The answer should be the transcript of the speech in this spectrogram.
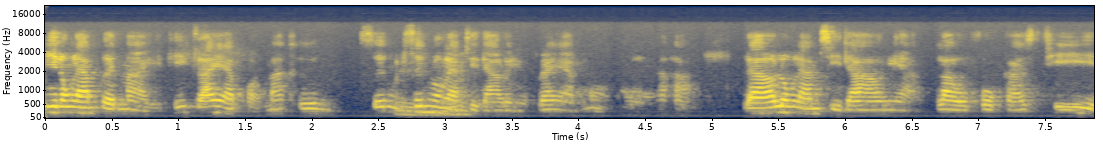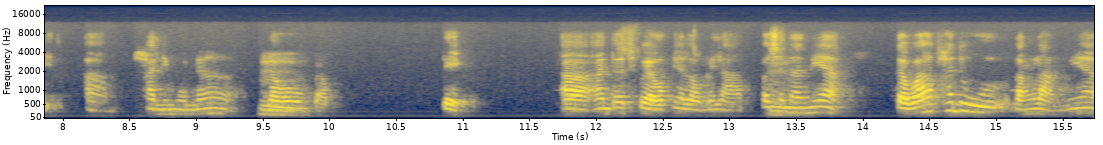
มีโรงแรมเปิดใหม่ที่ใกล้แอร์พอร์ตมากขึ้น ซึ่งอืมซึ่งโรงแรมสีดาวเราอยู่ใกล้แอร์พอร์ตนะคะแล้วโรงแรมสีดาวเนี่ยเราโฟกัสที่ฮันนีมูเนอร์เราแบบเด็กอ่า under 12เนี่ยเราไม่รับ เพราะฉะนั้นเนี่ยแต่ว่าถ้าดูหลังๆเนี่ย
